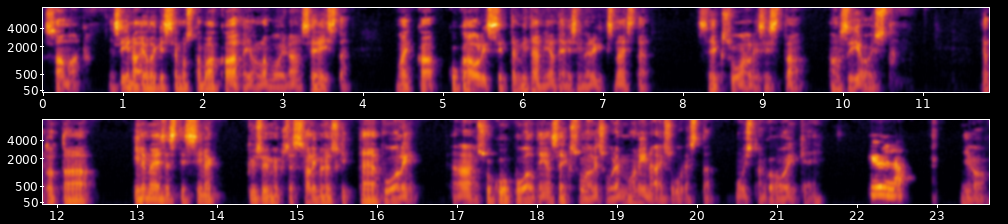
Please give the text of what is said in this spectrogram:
samana. Ja siinä on jotakin semmoista vakaata, jolla voidaan seistä, vaikka kuka olisi sitten mitä mieltä esimerkiksi näistä seksuaalisista asioista. Ja tota, ilmeisesti siinä kysymyksessä oli myöskin tämä puoli ää, sukupuolten ja seksuaalisuuden moninaisuudesta. Muistanko oikein? Kyllä. Joo.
